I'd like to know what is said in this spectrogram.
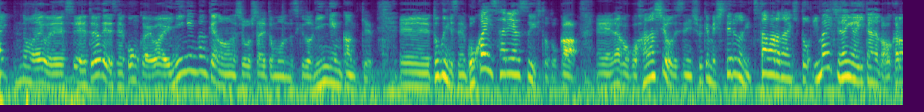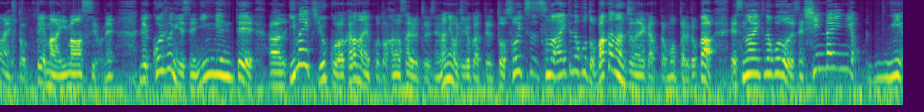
はい、どうも、大悟です。えー、というわけでですね、今回は、えー、人間関係の話をしたいと思うんですけど、人間関係。えー、特にですね、誤解されやすい人とか、え、なんかこう話をですね、一生懸命してるのに伝わらない人、いまいち何が言いたいのかわからない人って、まあ、いますよね。で、こういう風にですね、人間って、あいまいちよくわからないことを話されるとですね、何が起きるかっていうと、そいつ、その相手のことをバカなんじゃないかって思ったりとか、え、その相手のことをですね、信頼に、に、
